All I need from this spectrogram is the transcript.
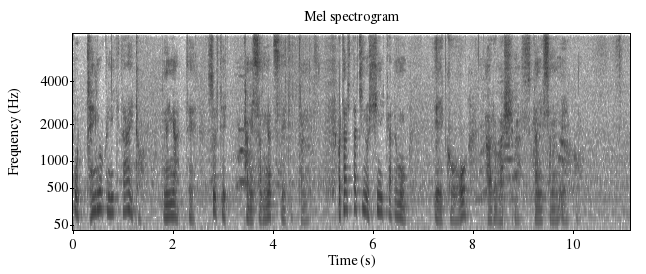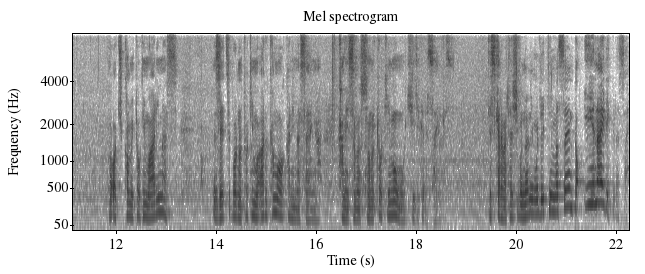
もう天国に行きたいと願ってそして神様が連れて行ったんです。私たちの死に方も栄光を表します。神様の栄光。落ち込む時もあります。絶望の時もあるかも分かりませんが神様その時も用いてくださいます。ですから私も何もできませんと言えないでください。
